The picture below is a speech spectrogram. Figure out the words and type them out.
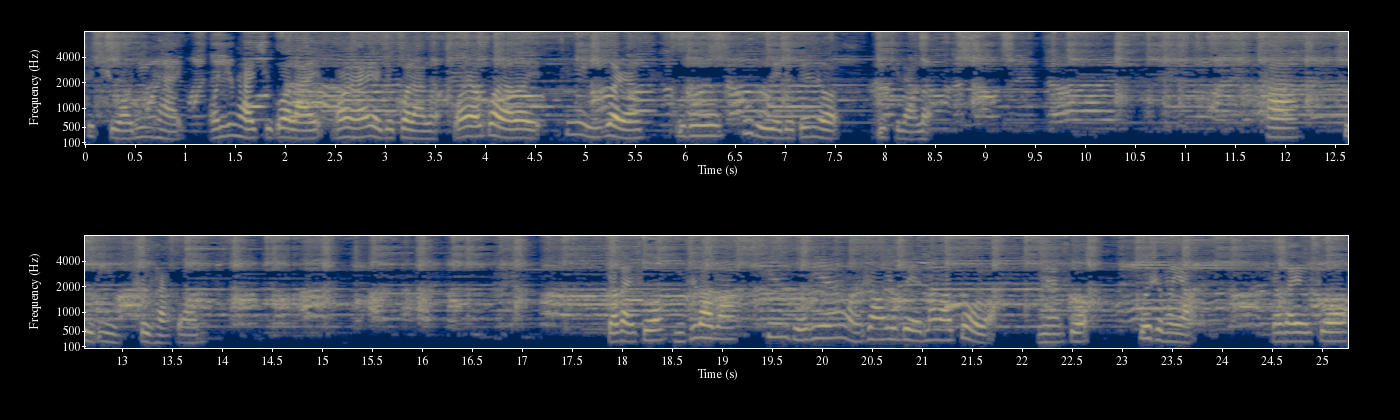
是娶王俊凯，王俊凯娶过来，王源也就过来了，王源过来了，天天一个人，孤独孤独也就跟着一起来了。他注定是凯皇。小凯说：“你知道吗？天昨天晚上又被妈妈揍了。”圆圆说：“为什么呀？”小凯又说：“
